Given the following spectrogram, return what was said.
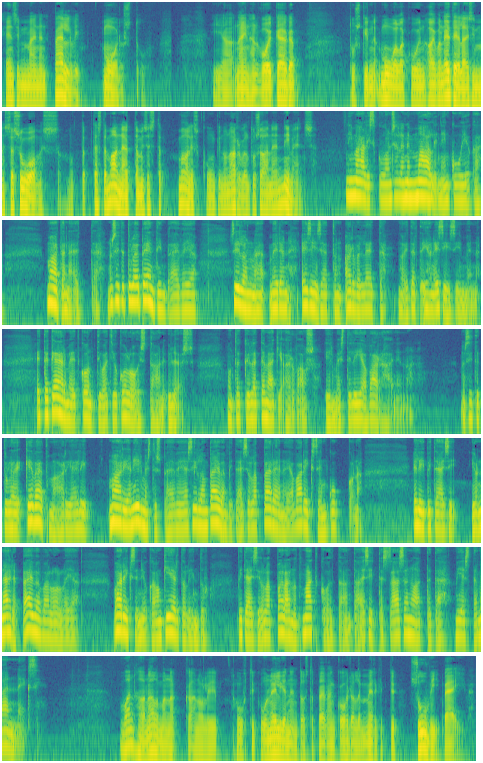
ensimmäinen pälvi muodostuu. Ja näinhän voi käydä tuskin muualla kuin aivan eteläisimmässä Suomessa, mutta tästä maan näyttämisestä maaliskuunkin on arveltu saaneen nimensä. Niin maaliskuu on sellainen maallinen kuu, joka maata näyttää. No sitten tulee pentinpäivä ja silloin meidän esiisät on arvelle, että, no ei tarvitse ihan esiisiin mennä, että käärmeet konttivat jo koloistaan ylös. Mutta kyllä tämäkin arvaus ilmeisesti liian varhainen on. No sitten tulee kevätmaaria, eli Maarian ilmestyspäivä, ja silloin päivän pitäisi olla päreenä ja variksen kukkona. Eli pitäisi jo nähdä päivävalolla ja variksen, joka on kiertolintu, pitäisi olla palannut matkoiltaan tai sitten saa sanoa tätä miestä männeeksi. Vanhaan almanakkaan oli huhtikuun 14. päivän kohdalle merkitty suvipäivä,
